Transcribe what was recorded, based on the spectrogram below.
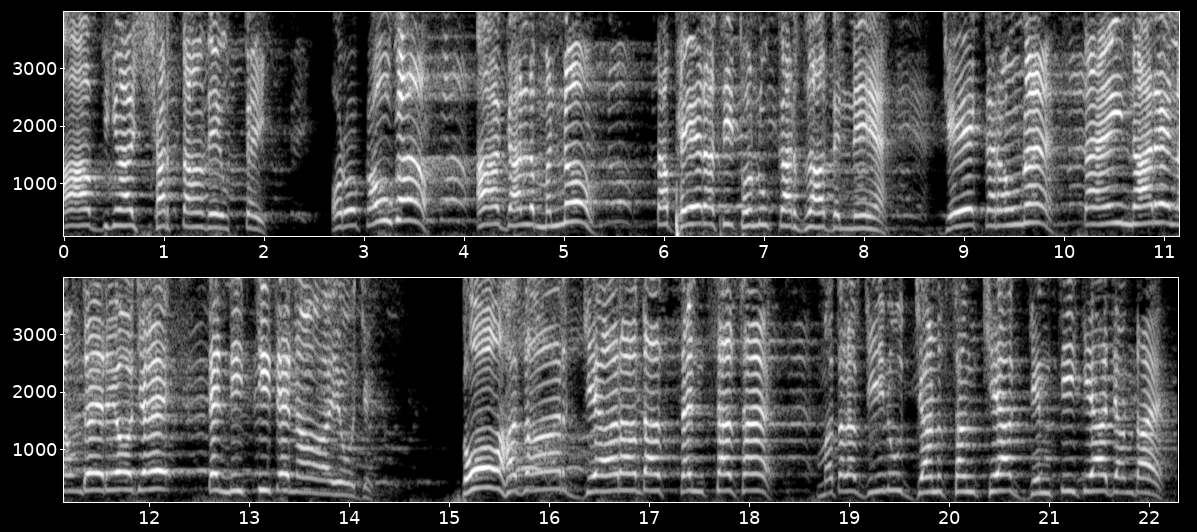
ਆਪ ਦੀਆਂ ਸ਼ਰਤਾਂ ਦੇ ਉੱਤੇ। ਔਰ ਉਹ ਕਹੂਗਾ, ਆ ਗੱਲ ਮੰਨੋ, ਤਾਂ ਫੇਰ ਅਸੀਂ ਤੁਹਾਨੂੰ ਕਰਜ਼ਾ ਦਿੰਨੇ ਆ। ਜੇ ਕਰਾਉਣਾ ਤਾਂ ਐਂ ਨਾਰੇ ਲਾਉਂਦੇ ਰਹੋ ਜੇ ਤੇ ਨੀਤੀ ਤੇ ਨਾ ਆਇਓ ਜੇ। 2011 ਦਾ ਸੈਂਸਸ ਹੈ। ਮਤਲਬ ਜਿਹਨੂੰ ਜਨਸੰਖਿਆ ਗਿਣਤੀ ਕਿਹਾ ਜਾਂਦਾ ਹੈ।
